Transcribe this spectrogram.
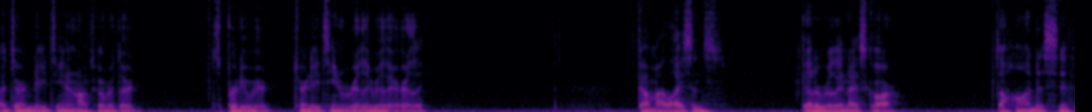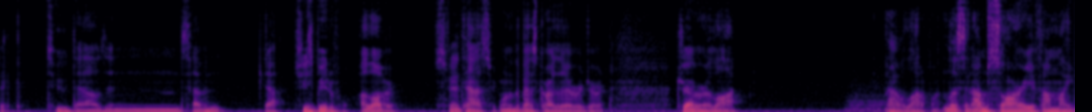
I turned 18 on October 3rd. It's pretty weird. Turned 18 really, really early. Got my license. Got a really nice car. The Honda Civic. 2007. Yeah, she's beautiful. I love her. She's fantastic. One of the best cars I've ever driven. Drive her a lot. I have a lot of fun. Listen, I'm sorry if I'm like,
